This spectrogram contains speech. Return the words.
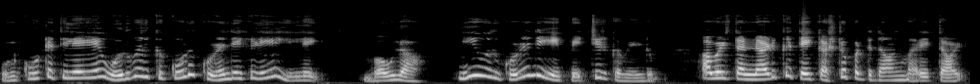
உன் கூட்டத்திலேயே ஒருவருக்கு கூட குழந்தைகளே இல்லை. பவுலா நீ ஒரு குழந்தையை பெற்றிருக்க வேண்டும். அவள் தன் நடுக்கத்தை கஷ்டப்பட்டுதான் மறைத்தாள்.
